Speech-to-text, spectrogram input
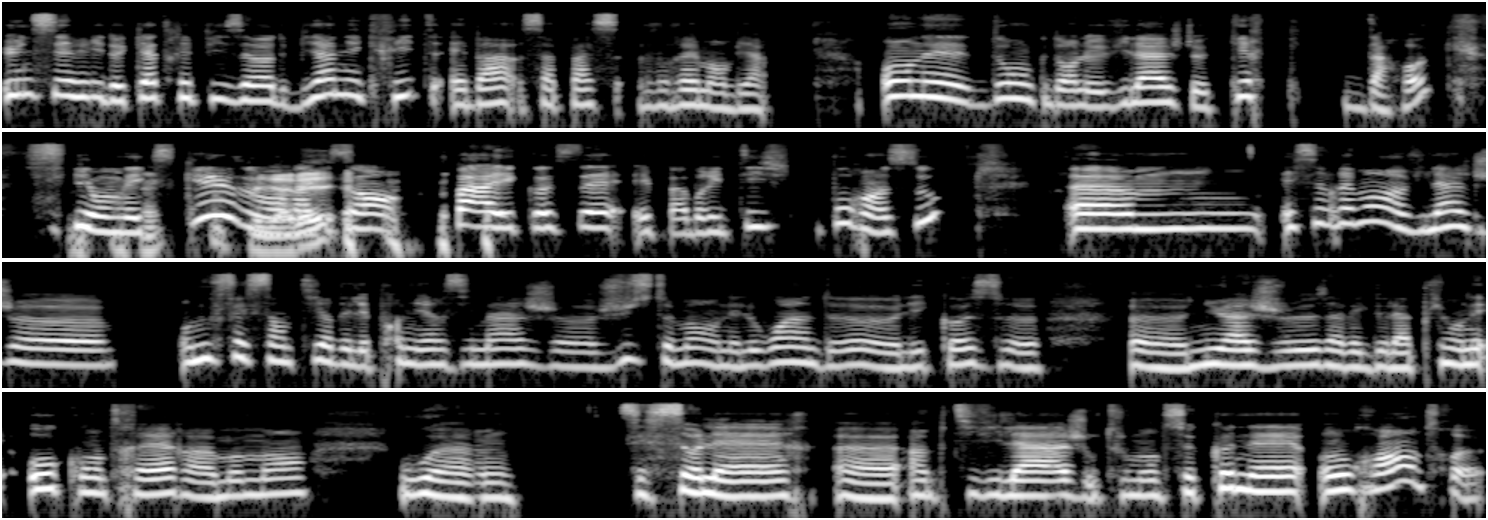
une série de quatre épisodes bien écrite, eh ben, ça passe vraiment bien. On est donc dans le village de Kirk Darroch, si on m'excuse, mon accent pas écossais et pas british pour un sou. Euh, et c'est vraiment un village on nous fait sentir dès les premières images, justement, on est loin de l'Écosse nuageuse avec de la pluie. On est au contraire à un moment où c'est solaire, un petit village où tout le monde se connaît. On rentre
